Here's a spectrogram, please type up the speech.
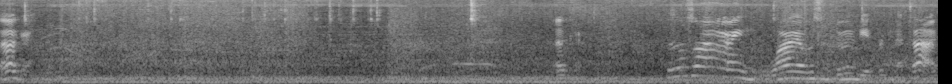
Okay. Okay. I was wondering why I wasn't doing the freaking attack.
